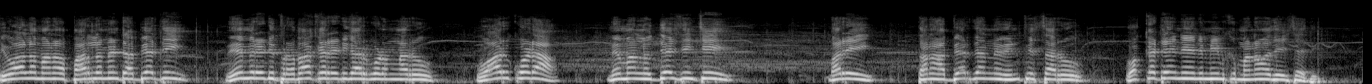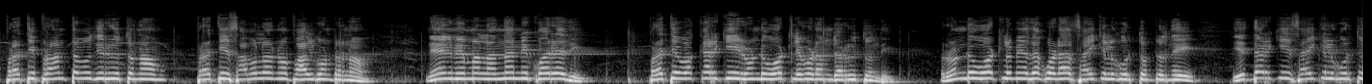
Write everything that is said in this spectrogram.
ఇవాళ మన పార్లమెంట్ అభ్యర్థి వేమిరెడ్డి ప్రభాకర్ రెడ్డి గారు కూడా ఉన్నారు. వారు కూడా మిమ్మల్ని ఉద్దేశించి మరి తన అభ్యర్థనను వినిపిస్తారు. ఒక్కటే నేను మీకు మనవ చేసేది. ప్రతి ప్రాంతము తిరుగుతున్నాం ప్రతి సభలోనూ పాల్గొంటున్నాం. నేను మిమ్మల్ని అందరినీ కోరేది ప్రతి ఒక్కరికి రెండు ఓట్లు ఇవ్వడం జరుగుతుంది. రెండు ఓట్ల మీద కూడా సైకిల్ గుర్తుంటుంది. ఇద్దరికి సైకిల్ గుర్తు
